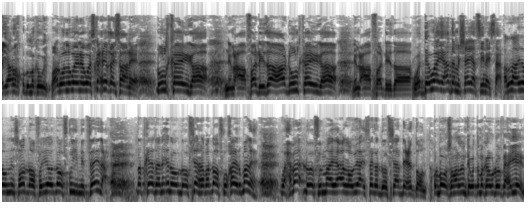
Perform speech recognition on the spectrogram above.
ciyaar wax ku dhuma ka weyn. Waar walla weynay waa iska xiiqaysaane. Dhulkayga nimcaa fadhida dhulkayga nimcaa fadhida. Wade waaya hadda siinaysaan? Allah yow nin soo dhoofayo dhoof ku yimid saylac dadkeedana inuu dhoofsho raba dhoofku khayr ma leh. Waxba dhoofi maaya allow yaa isaga dhoofshaa dhici doonta. Walba soomaalidu intay waddamo kale u dhoofahayeen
